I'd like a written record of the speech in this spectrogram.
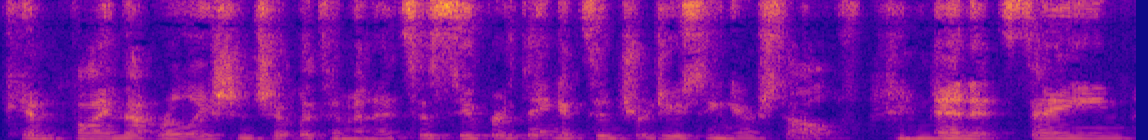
can find that relationship with him, and it's a super thing, it's introducing yourself mm-hmm. and it's saying,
